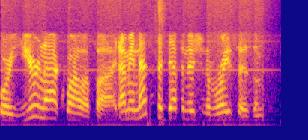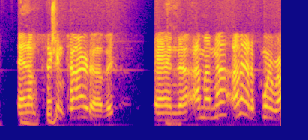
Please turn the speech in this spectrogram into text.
or you're not qualified. I mean, that's the definition of racism, and I'm sick and tired of it. And uh, I'm, I'm, not, I'm at a point where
